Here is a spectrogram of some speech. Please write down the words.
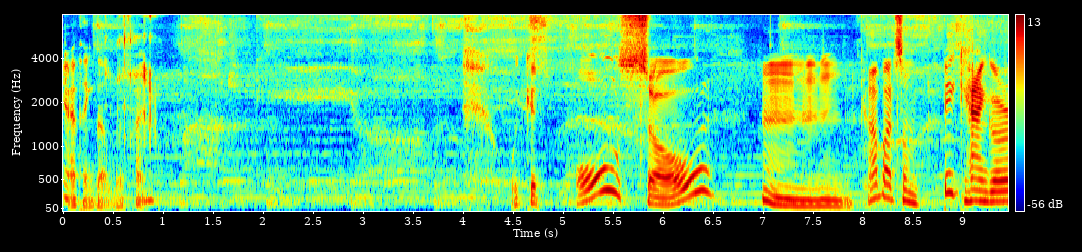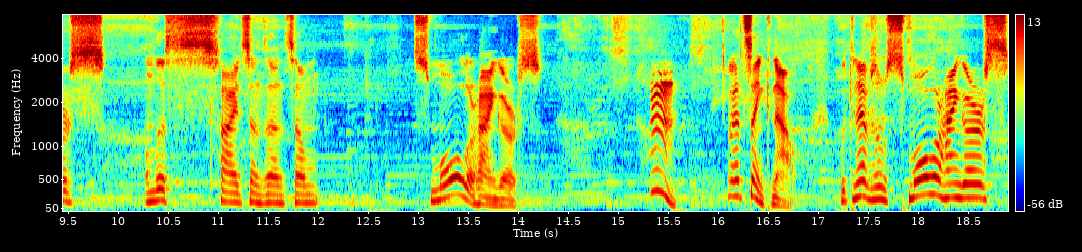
Yeah, I think that'll be fine. We could also... Hmm. How about some big hangers on the sides and then some smaller hangers? Hmm. Let's think now. We can have some smaller hangers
